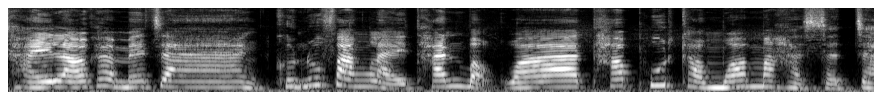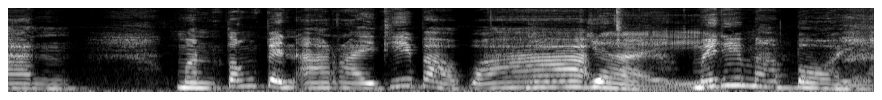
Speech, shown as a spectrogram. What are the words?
ใช่แล้วค่ะแม่แจงคุณผู้ฟังหลายท่านบอกว่าถ้าพูดคำว่ามหัศจรรย์ มันต้องเป็นอะไรที่แบบว่าใหญ่ไม่ได้มาบ่อยอะ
